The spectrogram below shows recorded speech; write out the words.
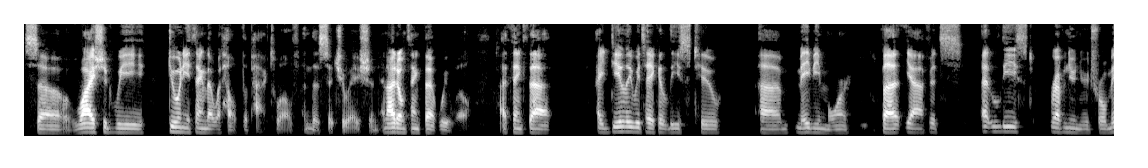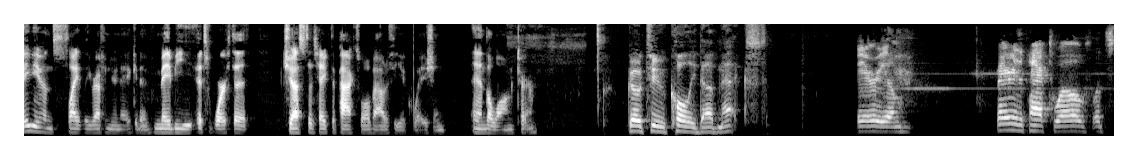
So why should we do anything that would help the Pac 12 in this situation? And I don't think that we will. I think that ideally we take at least two, um, maybe more. But yeah, if it's at least revenue neutral, maybe even slightly revenue negative, maybe it's worth it just to take the Pac 12 out of the equation in the long term. Go to Coley Dub next. Bury them. Bury the Pac-12. Let's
